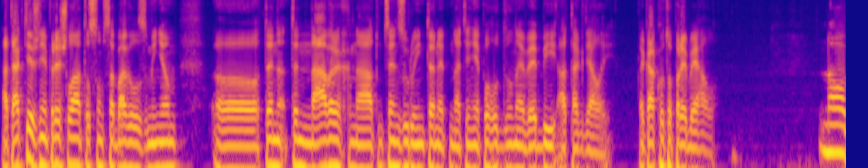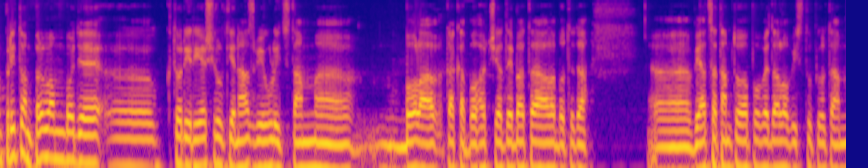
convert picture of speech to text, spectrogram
A taktiež neprešla, to som sa bavil s Miňom, e, ten, ten návrh na tú cenzúru internetu, na tie nepohodlné weby a tak ďalej. Tak ako to prebiehalo? No, pri tom prvom bode, e, ktorý riešil tie názvy ulic, tam e, bola taká bohatšia debata, alebo teda viac sa tam toho povedalo. Vystúpil tam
